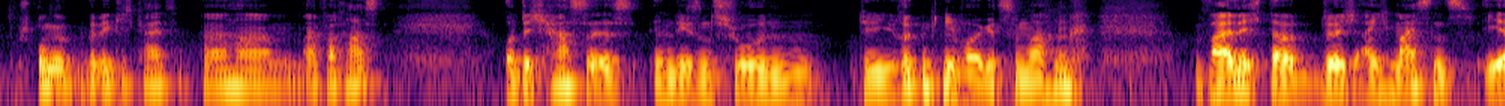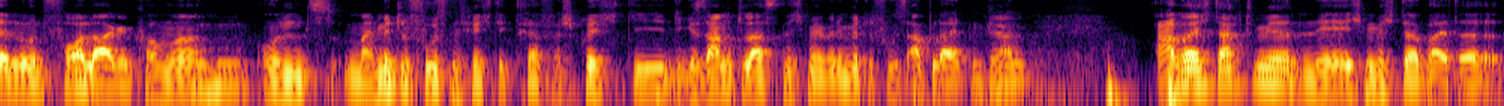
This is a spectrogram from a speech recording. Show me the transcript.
Sprungbeweglichkeit äh, einfach hast. Und ich hasse es, in diesen Schuhen die Rückenkniebeuge zu machen weil ich dadurch eigentlich meistens eher nur in Vorlage komme mhm. und meinen Mittelfuß nicht richtig treffe, sprich die, die Gesamtlast nicht mehr über den Mittelfuß ableiten kann. Ja. Aber ich dachte mir, nee, ich möchte da weiter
